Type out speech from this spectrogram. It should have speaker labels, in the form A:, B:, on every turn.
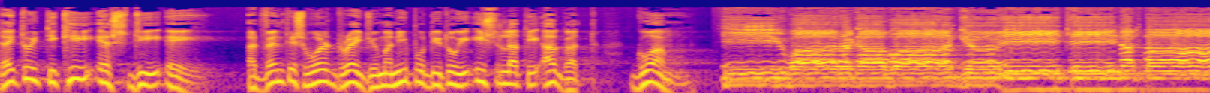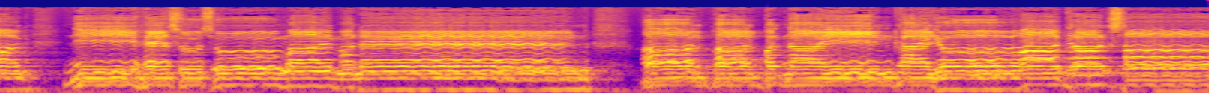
A: Daitui tiki SDA Adventist World Radio manipud ditui isla ti Agat Guam.
B: I waragawag yu itinatpag ni Jesus umay manen ang pagpagnain kayo agkansak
